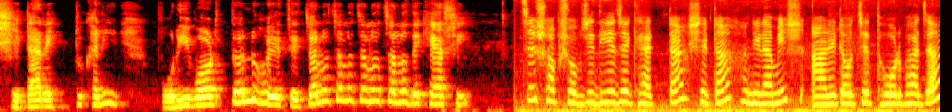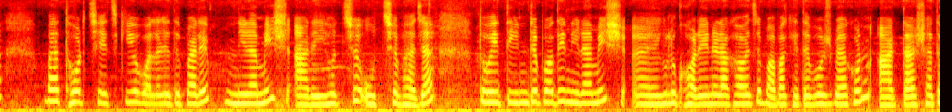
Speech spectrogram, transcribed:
সেটার একটুখানি পরিবর্তন হয়েছে। চলো চলো চলো চলো দেখে আসি। হচ্ছে সব সবজি দিয়ে যে ঘ্যাটটা, সেটা নিরামিষ, আর এটা হচ্ছে থোর ভাজা বা থোর ছেচকিও বলা যেতে পারে, নিরামিষ, আর এই হচ্ছে উচ্ছে ভাজা। তো এই তিনটে পদই নিরামিষ এগুলো ঘরে এনে রাখা হয়েছে, বাবা খেতে বসবে এখন, আর তার সাথে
